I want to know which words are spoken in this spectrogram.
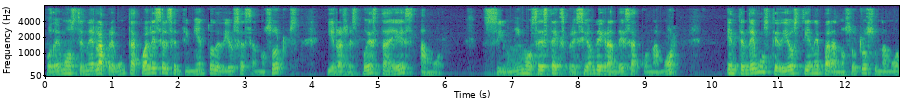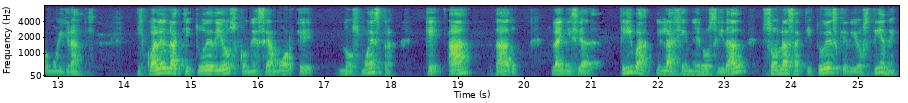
Podemos tener la pregunta, ¿cuál es el sentimiento de Dios hacia nosotros? Y la respuesta es amor. Si unimos esta expresión de grandeza con amor, Entendemos que Dios tiene para nosotros un amor muy grande. ¿Y cuál es la actitud de Dios con ese amor que nos muestra? Que ha dado. La iniciativa y la generosidad son las actitudes que Dios tiene.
